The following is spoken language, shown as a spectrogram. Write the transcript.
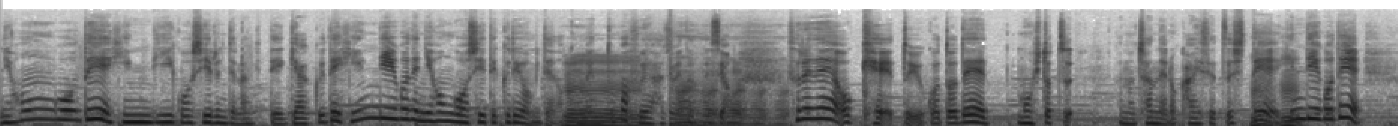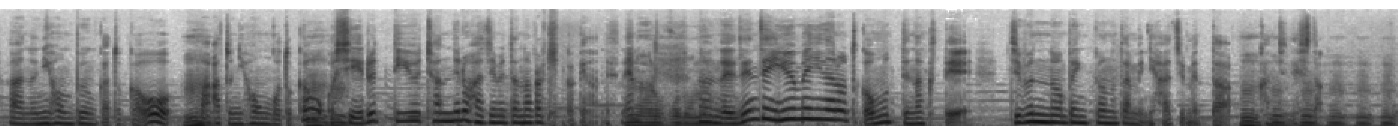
日本語でヒンディー語を教えるんじゃなくて逆でヒンディー語で日本語を教えてくれよみたいなコメントが増え始めたんですよ。それで OK ということでもう一つあのチャンネルを開設して、うんうん。ヒンディー語であの日本文化とかを、うん。まあ、あと日本語とかを教えるっていうチャンネルを始めたのがきっかけなんですね。なるほどなので然全然有名になろうとか思ってなくて自分の勉強のために始めた感じでした。うんうんうんうんうん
